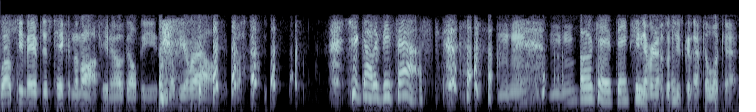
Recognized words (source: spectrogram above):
well, she may have just taken them off. You know, they'll be they'll be around. But, you got to be fast. mhm, mhm. Okay, thank you. She never knows what she's going to have to look at.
